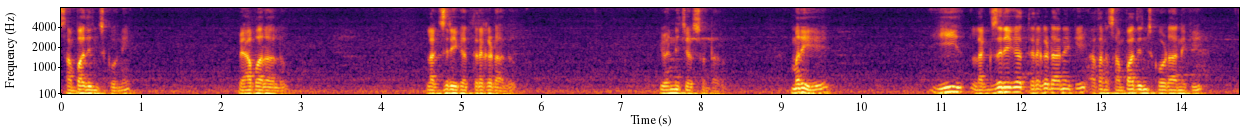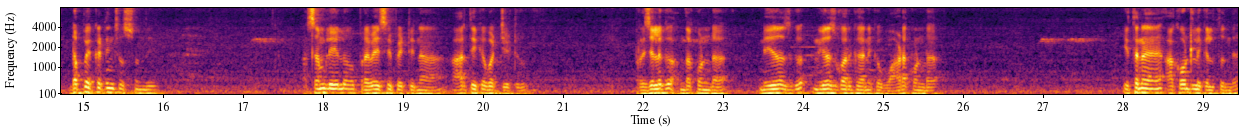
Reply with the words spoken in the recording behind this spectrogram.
సంపాదించుకొని వ్యాపారాలు లగ్జరీగా తిరగడాలు ఇవన్నీ చేస్తుంటారు. మరి ఈ లగ్జరీగా తిరగడానికి అతను సంపాదించుకోవడానికి డబ్బు ఎక్కడి నుంచి వస్తుంది? అసెంబ్లీలో ప్రవేశపెట్టిన ఆర్థిక బడ్జెట్ ప్రజలకు అందకుండా నియోజక నియోజకవర్గానికి వాడకుండా ఇతని అకౌంట్లోకి వెళ్తుందా?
